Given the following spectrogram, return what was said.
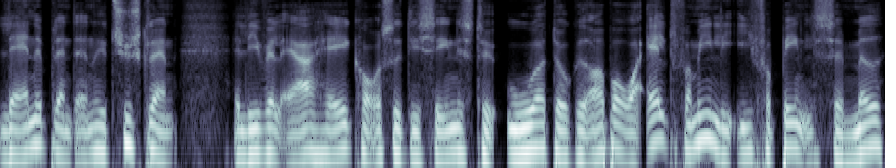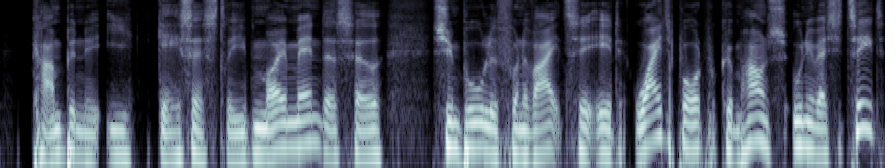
lande, blandt andet i Tyskland. Alligevel er hagekorset de seneste uger dukket op over alt formentlig i forbindelse med kampene i Gazastriben. Og i mandags havde symbolet fundet vej til et whiteboard på Københavns Universitet.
